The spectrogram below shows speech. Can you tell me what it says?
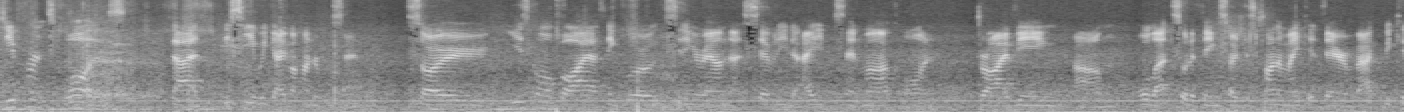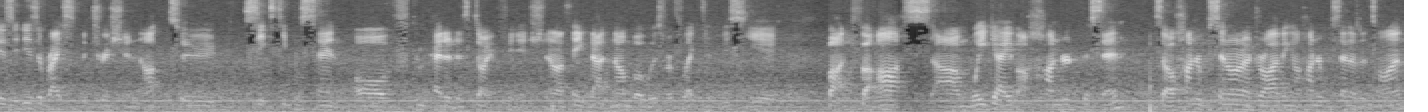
difference was that this year we gave 100%. So years gone by, I think we are sitting around that 70 to 80% mark on driving, um, all that sort of thing. So just trying to make it there and back because it is a race of attrition. Up to 60% of competitors don't finish, and I think that number was reflected this year. But for us, um, we gave 100%, so 100% on our driving 100% of the time.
